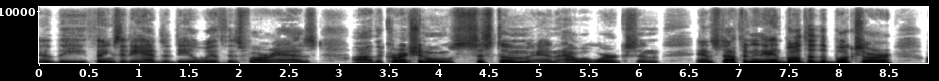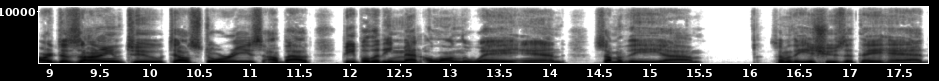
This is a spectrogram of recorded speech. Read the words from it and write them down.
the things that he had to deal with as far as uh, the correctional system and how it works and and stuff and and both of the books are are designed to tell stories about people that he met along the way and some of the um, some of the issues that they had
